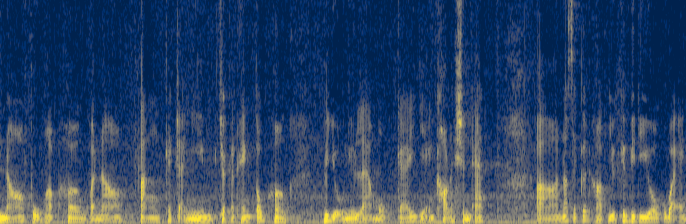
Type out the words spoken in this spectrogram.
nó phù hợp hơn và nó tăng cái trải nghiệm cho khách hàng tốt hơn ví dụ như là một cái dạng collection app à, nó sẽ kết hợp giữa cái video của bạn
